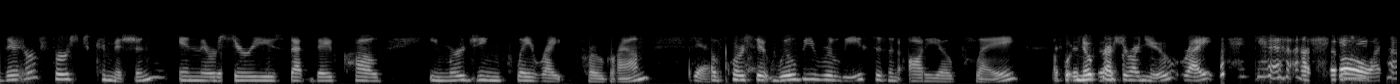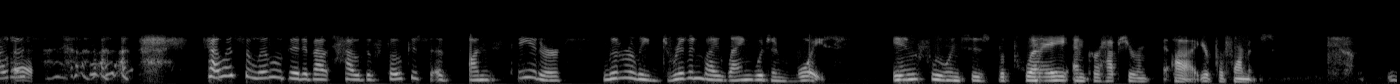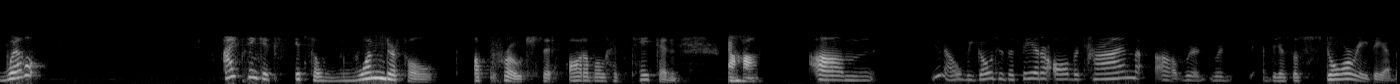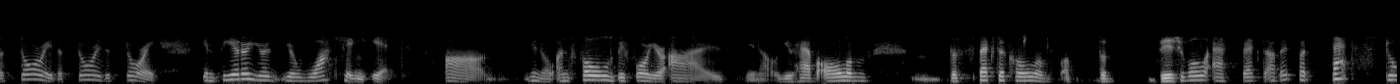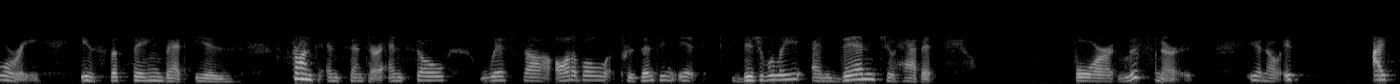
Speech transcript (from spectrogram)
their first commission in their series that they've called Emerging Playwright Program. Yes. Of course, it will be released as an audio play. Of course, no pressure on you, right? Can, oh, can you tell us? tell us a little bit about how the focus of, on theater, literally driven by language and voice, influences the play and perhaps your uh, your performance. Well, I think it's it's a wonderful approach that Audible has taken. Uh huh. Um, you know, we go to the theater all the time. Uh, we're, we're there's a story there, the story, the story, the story. In theater, you're you're watching it, uh, you know, unfold before your eyes. You know, you have all of the spectacle of, of the visual aspect of it, but that story is the thing that is front and center. And so, with uh, Audible presenting it visually and then to have it for listeners, you know, it's I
